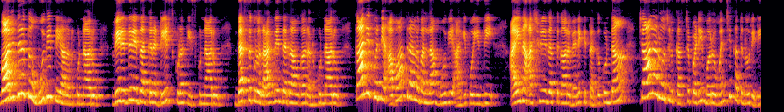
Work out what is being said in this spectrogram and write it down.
వారిద్దరితో మూవీ తీయాలనుకున్నారు. వీరిద్దరి దగ్గర డేట్స్ కూడా తీసుకున్నారు. దర్శకుడు రాఘవేంద్రరావు గారు అనుకున్నారు. కానీ కొన్ని అవాంతరాల వల్ల మూవీ ఆగిపోయింది. అయిన అశ్విని దత్ గారు వెనక్కి తగ్గకుండా చాలా రోజులు కష్టపడి మరో మంచి కథను రెడీ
